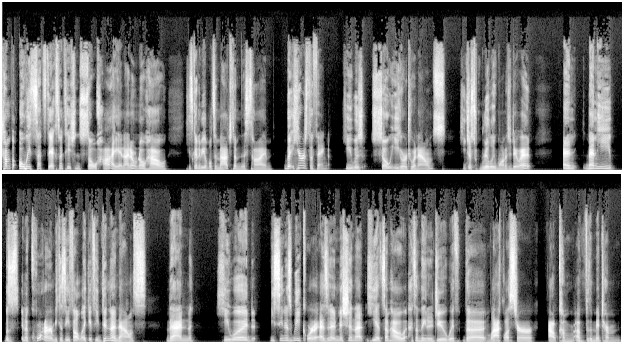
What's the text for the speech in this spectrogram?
Trump always sets the expectations so high, and I don't know how he's going to be able to match them this time. But here's the thing: he was so eager to announce. He just really wanted to do it, and then he was in a corner because he felt like if he didn't announce then he would be seen as weak or as an admission that he had somehow had something to do with the lackluster outcome of the midterm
